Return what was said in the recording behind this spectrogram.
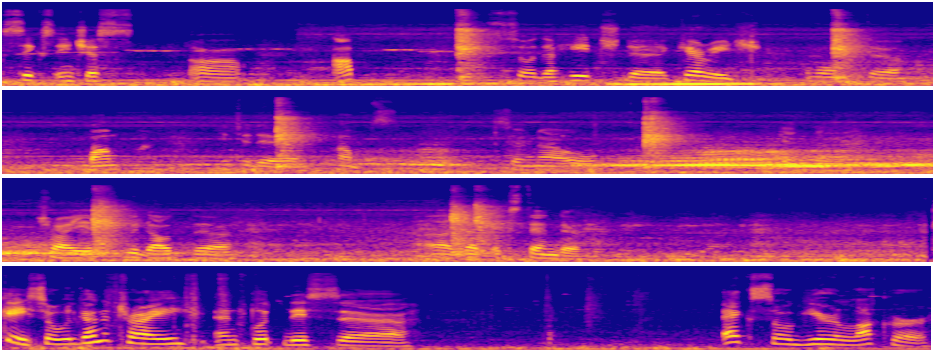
six inches uh, up so the hitch the carriage won't uh, bump into the humps so now we can uh, try it without the uh, that extender. Okay so we're gonna try and put this uh, exo gear locker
